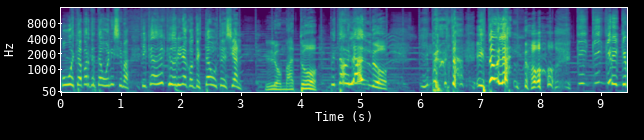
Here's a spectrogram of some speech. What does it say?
uh, esta parte está buenísima. Y cada vez que Dorina contestaba, ustedes decían, lo mató. Me está hablando. Pero está, está hablando. ¿Qué, qué creen que.?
